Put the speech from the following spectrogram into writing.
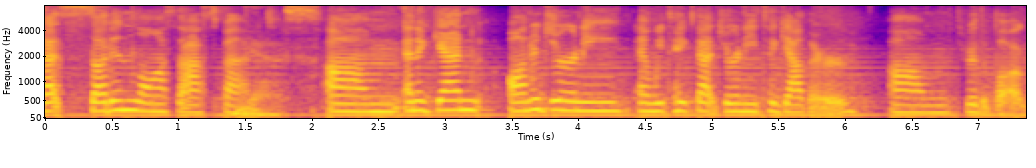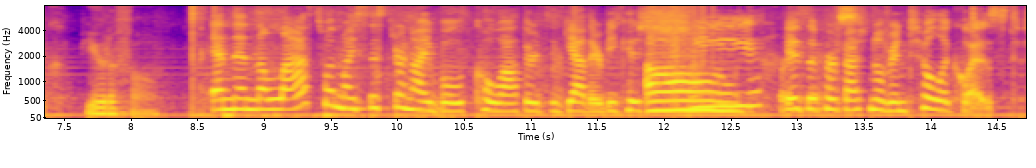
that sudden loss aspect. Yes. Um, and again, on a journey, and we take that journey together um, through the book. Beautiful. And then the last one, my sister and I both co-authored together because Oh, she is a professional ventriloquist.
